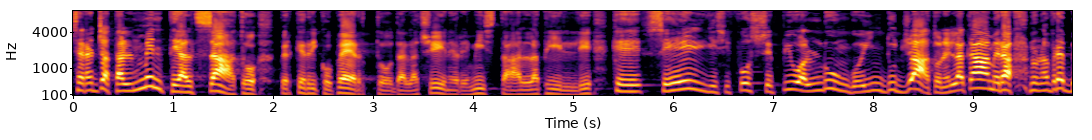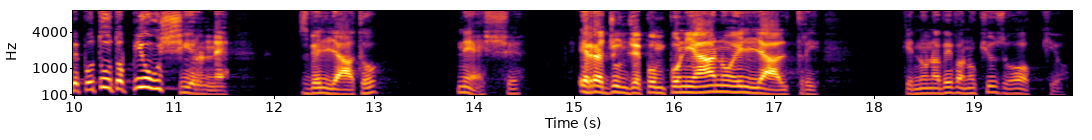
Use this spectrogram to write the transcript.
s'era già talmente alzato perché ricoperto dalla cenere mista alla pilli che se egli si fosse più a lungo indugiato nella camera non avrebbe potuto più uscirne. Svegliato, ne esce e raggiunge Pomponiano e gli altri che non avevano chiuso occhio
